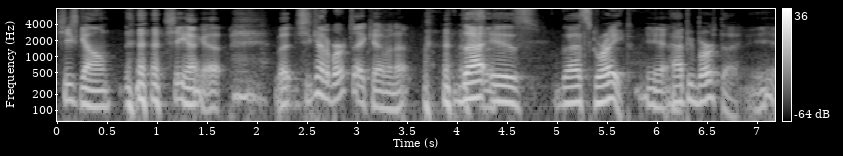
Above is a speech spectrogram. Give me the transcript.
She's gone. she hung up, but she's got a birthday coming up. That is that's great. Yeah. Happy birthday. yeah.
